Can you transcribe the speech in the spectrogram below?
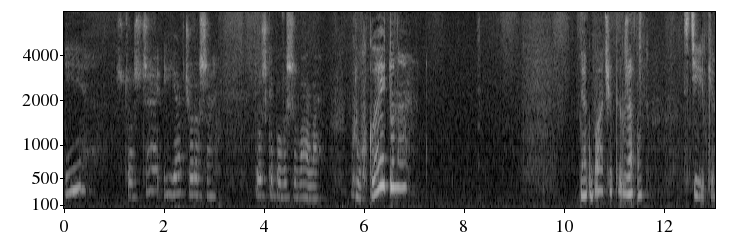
і що ще? І я вчора ще трошки повишивала круг Клейтона. Як бачите, вже от стільки.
